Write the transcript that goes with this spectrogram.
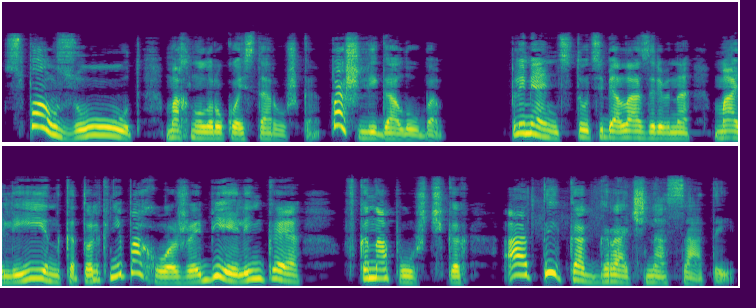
«Сползут», — махнула рукой старушка. «Пошли, голуба». «Племянница-то у тебя, Лазаревна, малинка, только не похожая, беленькая, в конопушечках, а ты как грач носатый.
